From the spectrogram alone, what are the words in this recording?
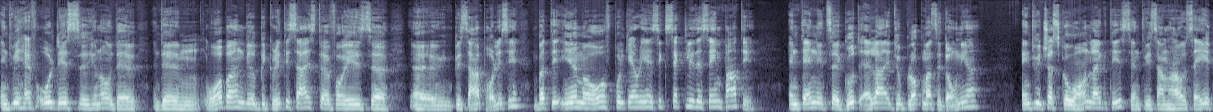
And we have all this, uh, you know, the, the um, Orban will be criticized uh, for his uh, uh, bizarre policy, but the EMO of Bulgaria is exactly the same party. And then it's a good ally to block Macedonia and we just go on like this and we somehow say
